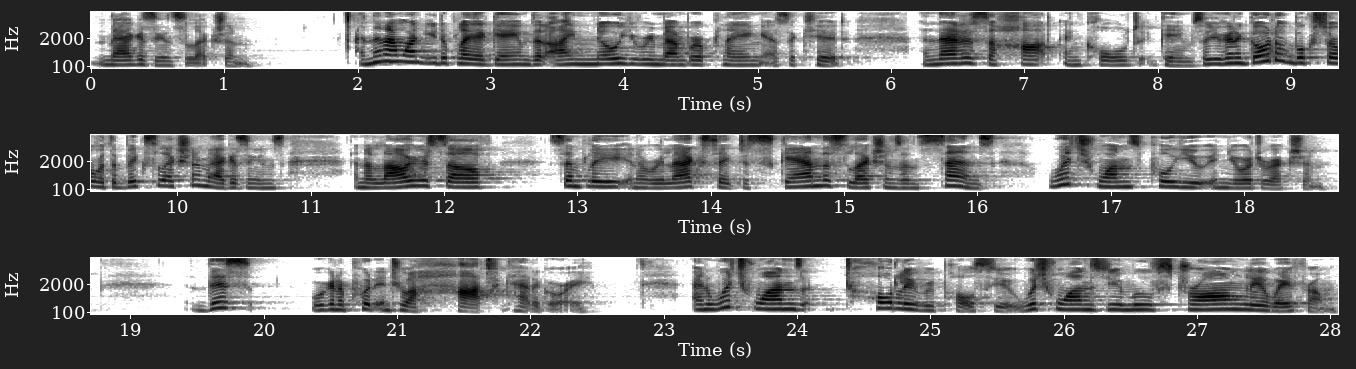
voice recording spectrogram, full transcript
magazine selection. And then I want you to play a game that I know you remember playing as a kid. And that is a hot and cold game. So you're going to go to a bookstore with a big selection of magazines and allow yourself simply in a relaxed state to scan the selections and sense which ones pull you in your direction. This we're going to put into a hot category. And which ones totally repulse you? Which ones do you move strongly away from?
